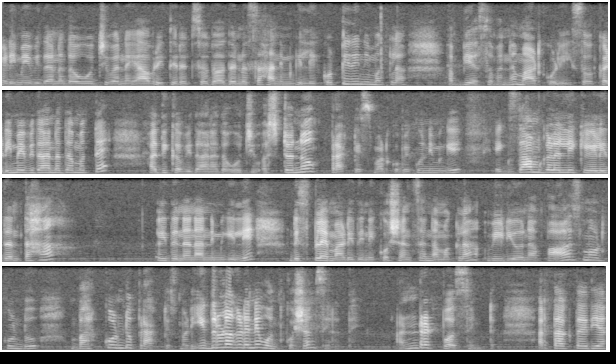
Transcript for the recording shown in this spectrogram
ಕಡಿಮೆ ವಿಧಾನದ ಓಜಿವನ್ನು ಯಾವ ರೀತಿ ರಚಿಸೋದು ಅದನ್ನು ಸಹ ನಿಮ್ಗೆ ಇಲ್ಲಿ ಕೊಟ್ಟಿದ್ದೀನಿ ಮಕ್ಕಳ ಅಭ್ಯಾಸವನ್ನು ಮಾಡ್ಕೊಳ್ಳಿ. ಸೊ ಕಡಿಮೆ ವಿಧಾನದ ಮತ್ತು ಅಧಿಕ ವಿಧಾನದ ಓಜಿ ಅಷ್ಟನ್ನು ಪ್ರಾಕ್ಟೀಸ್ ಮಾಡ್ಕೋಬೇಕು. ನಿಮಗೆ ಎಕ್ಸಾಮ್ಗಳಲ್ಲಿ ಕೇಳಿದಂತಹ ಇದನ್ನು ನಾನು ನಿಮಗೆ ಇಲ್ಲಿ ಡಿಸ್ಪ್ಲೇ ಮಾಡಿದ್ದೀನಿ ಕ್ವಶನ್ಸನ್ನು ಮಕ್ಕಳ. ವಿಡಿಯೋನ ಪಾಸ್ ಮಾಡಿಕೊಂಡು, ಬರ್ಕೊಂಡು ಪ್ರಾಕ್ಟೀಸ್ ಮಾಡಿ. ಇದ್ರೊಳಗಡೆ ಒಂದು ಕ್ವಶನ್ಸ್ ಇರುತ್ತೆ. Hundred percent. ಅರ್ಥ ಆಗ್ತಾ ಇದೆಯಾ?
